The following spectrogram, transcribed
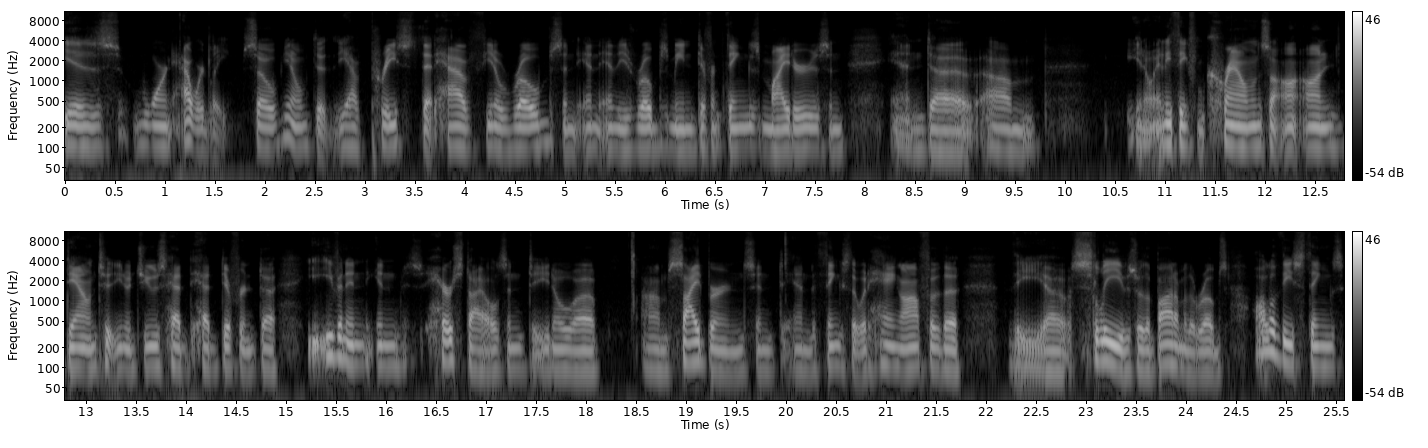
is worn outwardly. So, you know, the, you have priests that have, you know, robes, and, and, and these robes mean different things, mitres and, and uh, um, you know anything from crowns on, on, down to you know Jews had had different uh, even in in hairstyles and you know uh, um, sideburns and and things that would hang off of the the uh, sleeves or the bottom of the robes. All of these things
